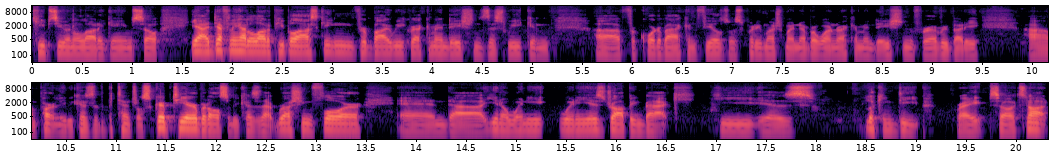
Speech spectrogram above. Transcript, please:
keeps you in a lot of games. So yeah, I definitely had a lot of people asking for bye week recommendations this week, and uh, for quarterback and Fields was pretty much my number one recommendation for everybody. Um, partly because of the potential script here, but also because of that rushing floor. And uh, you know when he when he is dropping back, he is looking deep, right? So it's not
